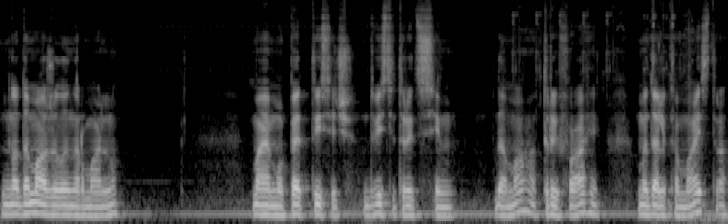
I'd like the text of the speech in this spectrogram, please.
Надамажили нормально. Маємо 5237 дамага, 3 фраги, медалька майстра,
